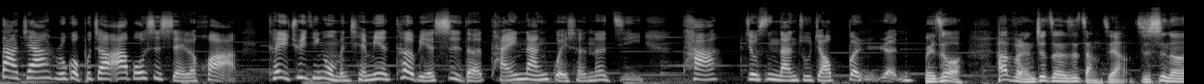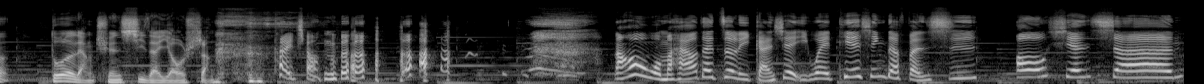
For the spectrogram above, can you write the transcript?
大家如果不知道阿波是谁的话，可以去听我们前面特别是的台南鬼城那集，他就是男主角本人。没错，他本人就真的是长这样，只是呢。多了两圈系在腰上，太长了。然后我们还要在这里感谢一位贴心的粉丝欧先生。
